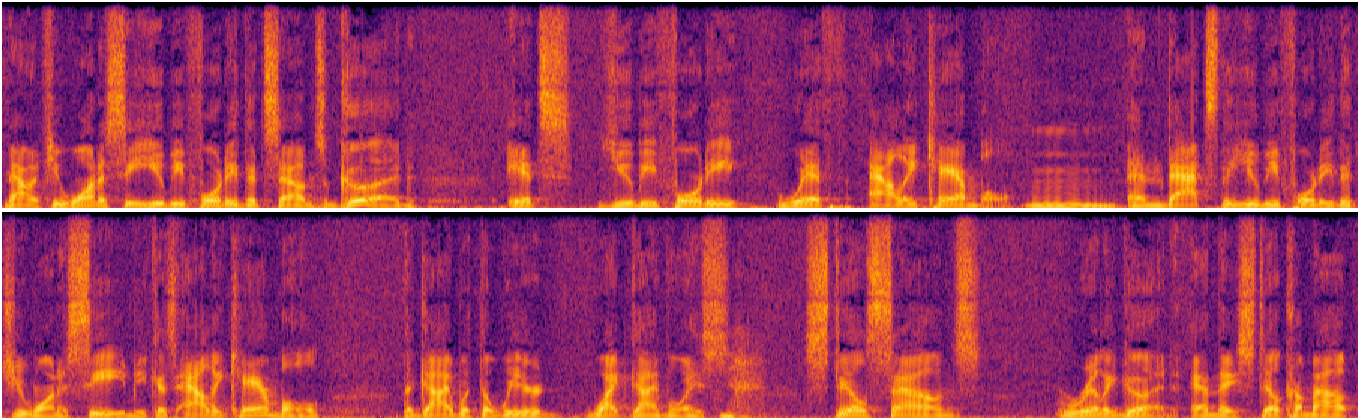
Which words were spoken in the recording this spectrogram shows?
Now, if you want to see UB40 that sounds good, it's UB40 with Ali Campbell. Hmm. And that's the UB40 that you want to see because Ali Campbell, the guy with the weird white guy voice, still sounds really good. And they still come out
